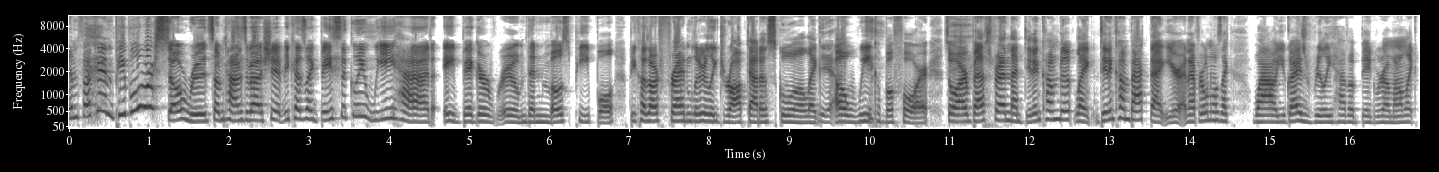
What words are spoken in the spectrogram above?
And fucking people were so rude sometimes about shit because like basically we had a bigger room than most people because our friend literally dropped out of school like Yeah. a week before. So our best friend that didn't come to like didn't come back that year and everyone was like, "Wow, you guys really have a big room." And I'm like,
